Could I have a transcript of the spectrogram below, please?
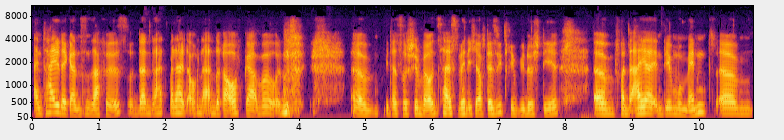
ein Teil der ganzen Sache ist. Und dann hat man halt auch eine andere Aufgabe. Und ähm, wie das so schön bei uns heißt, wenn ich auf der Südtribüne stehe. Ähm, von daher in dem Moment, ähm,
